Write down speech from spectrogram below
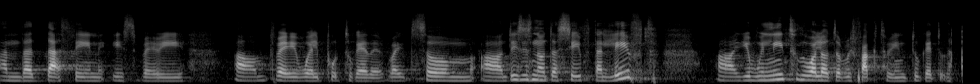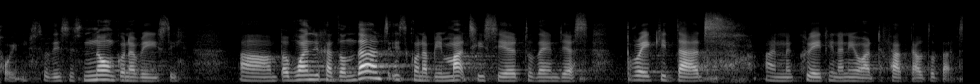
and that that thing is very, um, very well put together, right? So um, uh, this is not a shift and lift. Uh, you will need to do a lot of refactoring to get to the point. So this is not going to be easy. Um, but when you have done that, it's going to be much easier to then just break it that and creating a new artifact out of that.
